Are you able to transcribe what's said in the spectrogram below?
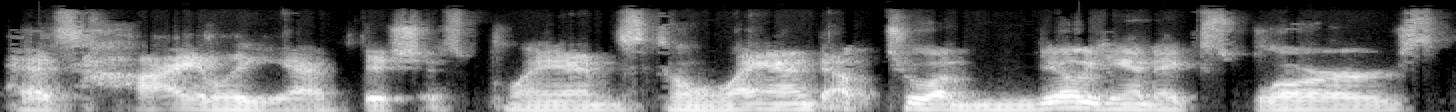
has highly ambitious plans to land up to a million explorers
